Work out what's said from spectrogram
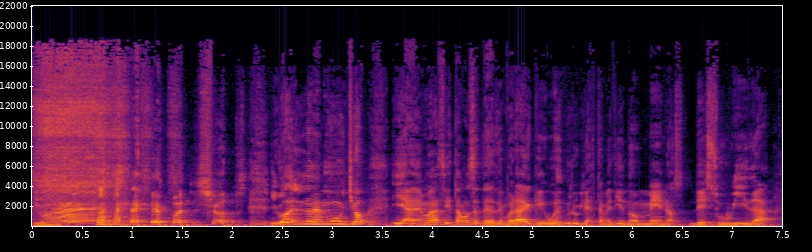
Igual, Paul George. Igual no es mucho y además estamos hasta la temporada que Westbrook la está metiendo menos de su vida,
